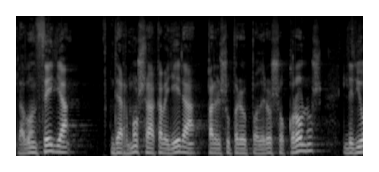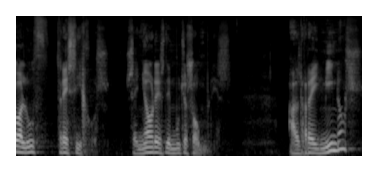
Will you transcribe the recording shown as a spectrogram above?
la doncella de hermosa cabellera para el superpoderoso Cronos, le dio a luz tres hijos, señores de muchos hombres, al rey Minos,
